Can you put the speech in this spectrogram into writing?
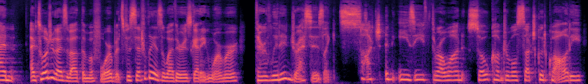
And I've told you guys about them before, but specifically as the weather is getting warmer, their linen dresses, like such an easy throw on, so comfortable, such good quality.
